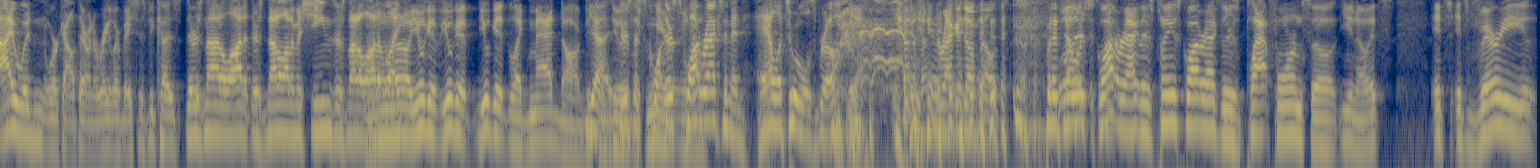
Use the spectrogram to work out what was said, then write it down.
I wouldn't work out there on a regular basis because there's not a lot of there's not a lot of machines. There's not a lot of no, like no, no, you'll get you'll get you'll get like mad dog. if yeah. you do There's it, a like squat. There's squat and- racks and then hella tools, bro. Yeah, and a rack of dumbbells. But it's well, hella there's it's squat not- rack. There's plenty of squat racks. There's platforms. So you know, it's it's it's very.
